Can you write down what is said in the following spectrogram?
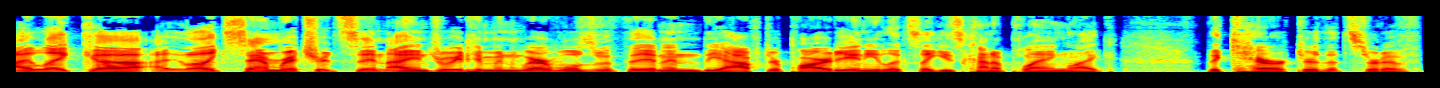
I like uh, I like Sam Richardson. I enjoyed him in Werewolves Within and the After Party, and he looks like he's kind of playing like the character that sort of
